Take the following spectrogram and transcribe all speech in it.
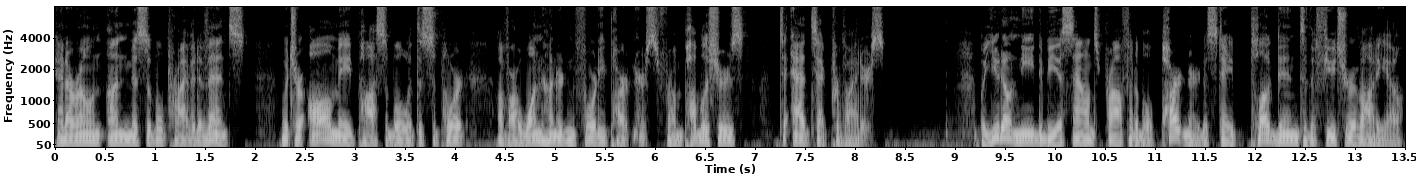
and our own unmissable private events, which are all made possible with the support of our 140 partners from publishers to ad tech providers. But you don't need to be a Sounds profitable partner to stay plugged into the future of audio.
